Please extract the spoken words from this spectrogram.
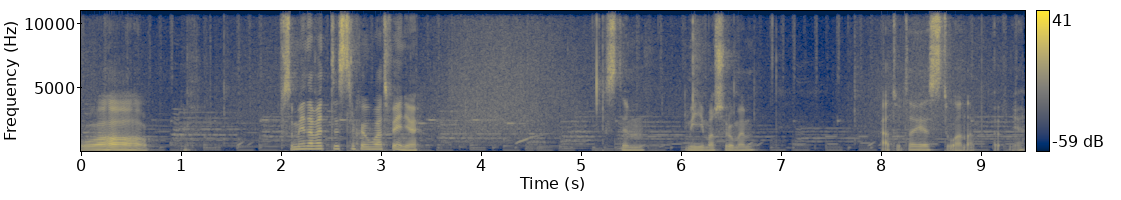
Wow. Sumie nawet to jest trochę ułatwienie. Z tym mini mushroomem. A tutaj jest one up pewnie.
